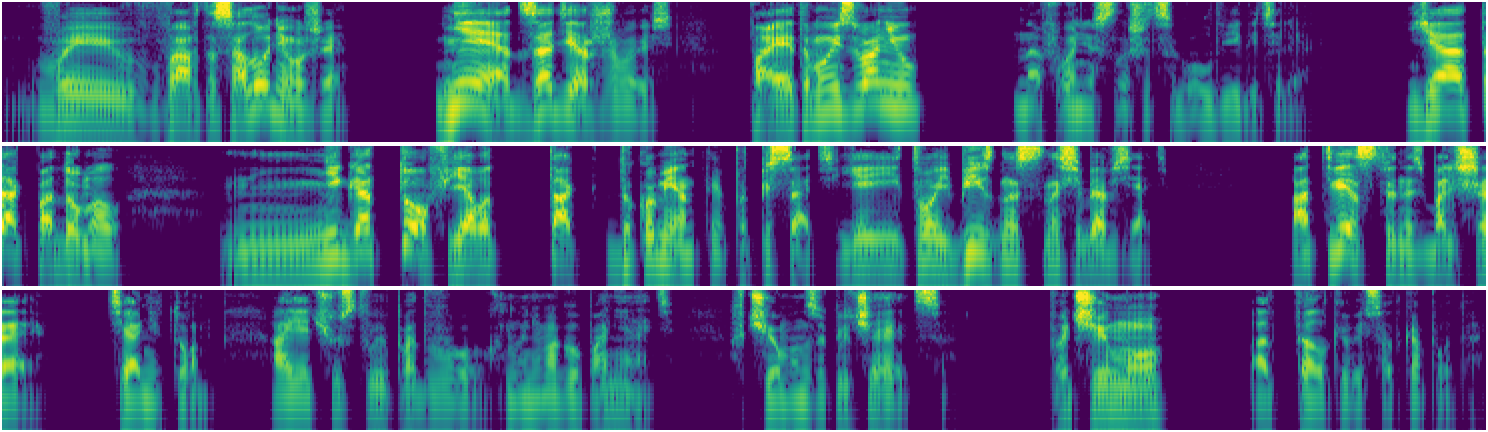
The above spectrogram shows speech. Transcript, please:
«Вы в автосалоне уже?» «Нет, задерживаюсь. Поэтому и звоню». На фоне слышится гул двигателя. «Я так подумал. Не готов я вот так документы подписать. Ей твой бизнес на себя взять. Ответственность большая», — тянет он. А я чувствую подвох, но не могу понять, в чем он заключается. «Почему?» — отталкиваюсь от капота.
